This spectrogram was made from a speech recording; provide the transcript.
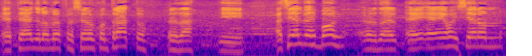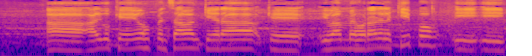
este año no me ofrecieron contrato, ¿verdad? Y así es el béisbol, ¿verdad? E, ellos hicieron ah, algo que ellos pensaban que era que iba a mejorar el equipo y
